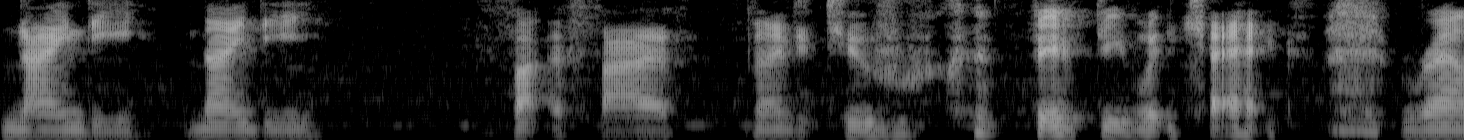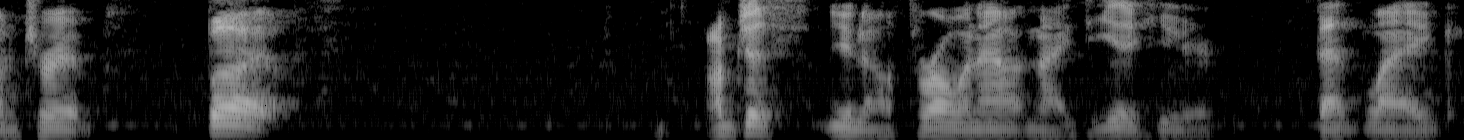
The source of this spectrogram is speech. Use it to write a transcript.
90, 90, fi- five, 92, 50 with tax round trip. But I'm just, you know, throwing out an idea here that like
